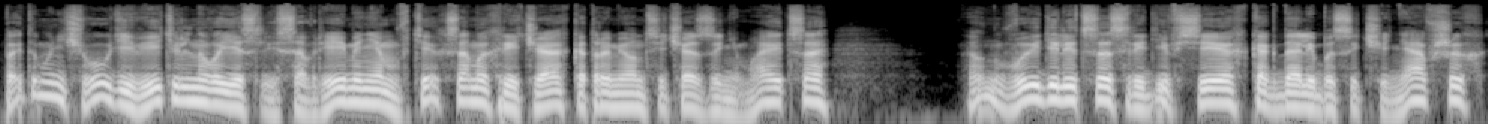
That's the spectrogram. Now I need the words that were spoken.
Поэтому ничего удивительного, если со временем в тех самых речах, которыми он сейчас занимается, он выделится среди всех когда-либо сочинявших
